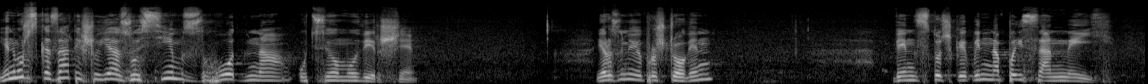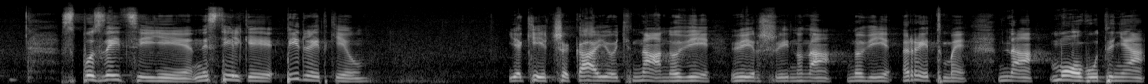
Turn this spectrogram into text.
Я не можу сказати, що я з усім згодна у цьому вірші. Я розумію, про що він. Він з точки, він написаний з позиції не стільки підлітків, які чекають на нові вірші, ну, на нові ритми, на мову дня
